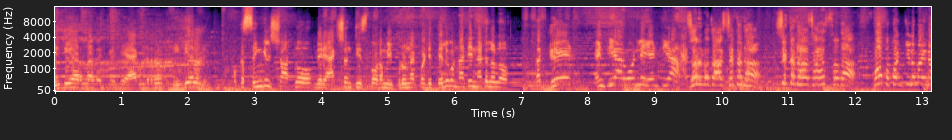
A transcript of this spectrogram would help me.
ఎన్టీఆర్ లాగా చేసే యాక్టర్ ఇండియాలో. ఒక సింగిల్ షాట్లో మీరు యాక్షన్ తీసుకోవడం ఇప్పుడున్నటువంటి తెలుగు నటి నటులలో గ్రేట్ ఎన్టీఆర్ ఓన్లీ ఎన్టీఆర్. సర్వదా శతధ శతధ సహస్రద పాప పంకిలమైన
